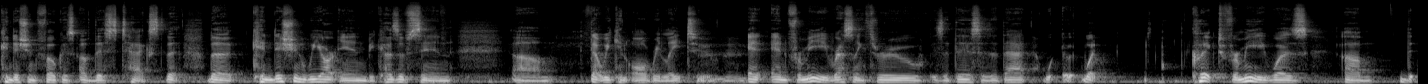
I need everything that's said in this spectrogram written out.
condition focus of this text. The the condition we are in because of sin um, that we can all relate to. And, and for me wrestling through is it this is it that Wh- what clicked for me was um, th-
